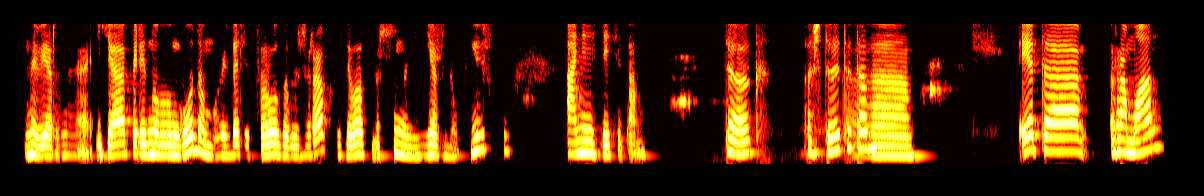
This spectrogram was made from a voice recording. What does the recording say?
наверное, я перед Новым годом у издательства «Розовый жираф» взяла совершенно нежную книжку «Аня здесь и там». Так, а что это там? А, это роман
